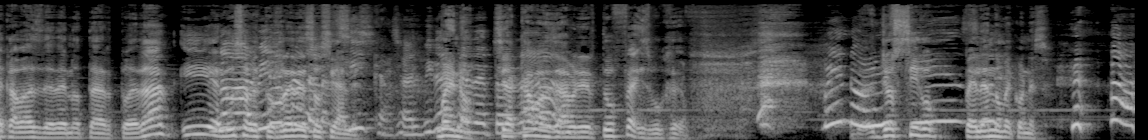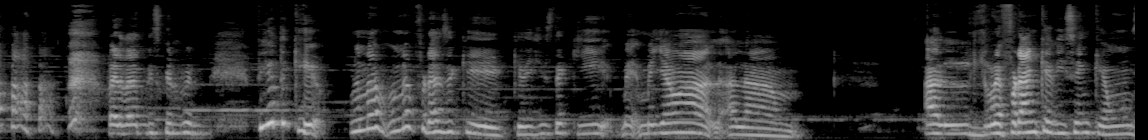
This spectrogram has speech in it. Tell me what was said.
acabas de denotar tu edad y el No, uso de tus redes de sociales. sí, o sea, olvídate bueno, de tu si acabas de abrir tu Facebook, eh, Bueno, yo sigo peleándome con eso. Perdón, disculpen. Fíjate que una, una frase que, que dijiste aquí me, me llama a la al refrán que dicen que un,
